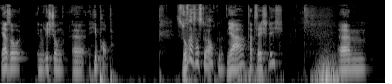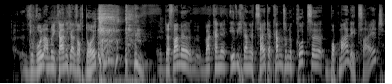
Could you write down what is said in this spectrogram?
eher so in Richtung äh, Hip-Hop. Sowas hast du auch gehört. Ja, tatsächlich. Ähm, sowohl amerikanisch als auch deutsch. Das war eine, war keine ewig lange Zeit. Da kam so eine kurze Bob Marley-Zeit,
